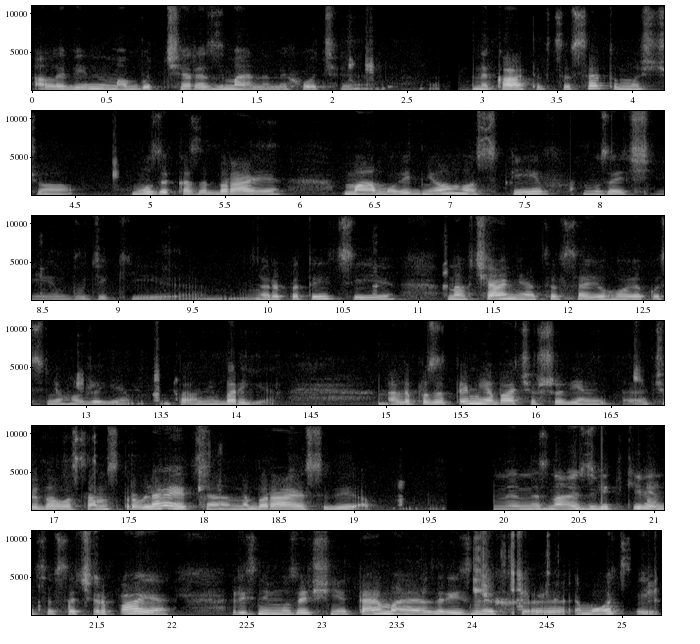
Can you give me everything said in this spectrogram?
але він, мабуть, через мене не хоче вникати в це все, тому що музика забирає маму від нього, спів, музичні будь-які репетиції, навчання це все його якось в нього вже є певний бар'єр. Але поза тим я бачу, що він е, чудово сам справляється, набирає собі не, не знаю звідки він це все черпає різні музичні теми з різних е, емоцій,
